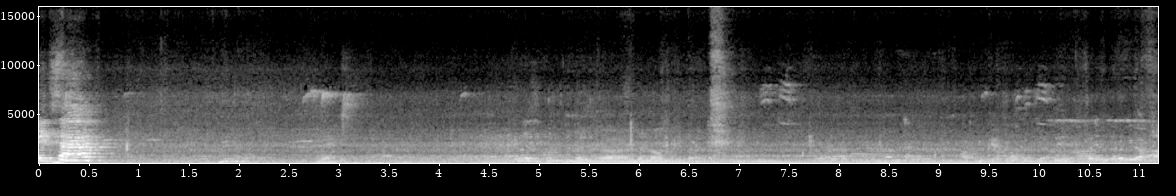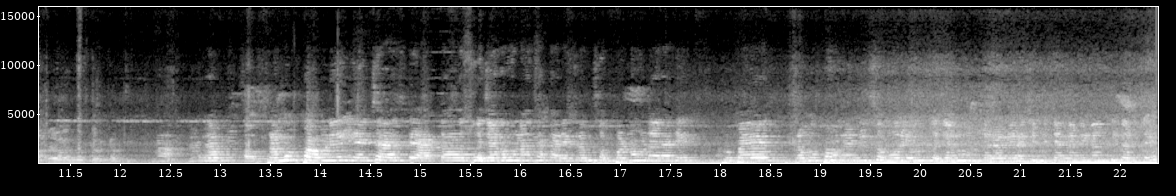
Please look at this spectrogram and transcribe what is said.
एक साथ. हा. प्रमुख पाहुणे यांच्या हस्ते आता ध्वजारोहणाचा कार्यक्रम संपन्न होणार आहे. कृपया प्रमुख पाहुण्यांनी समोर येऊन ध्वजारोहण करावे अशी मी त्यांना विनंती करते.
